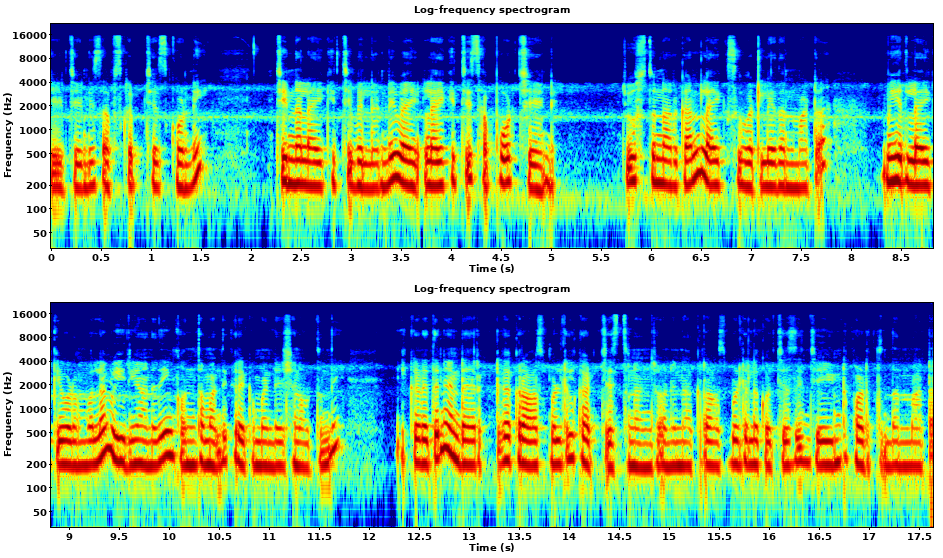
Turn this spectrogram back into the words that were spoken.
షేర్ చేయండి సబ్స్క్రైబ్ చేసుకోండి. చిన్న లైక్ ఇచ్చి వెళ్ళండి లైక్ ఇచ్చి సపోర్ట్ చేయండి. చూస్తున్నారు కానీ లైక్స్ ఇవ్వట్లేదు అనమాట మీరు లైక్ ఇవ్వడం వల్ల వీడియో అనేది ఇంకొంతమందికి రికమెండేషన్ అవుతుంది. ఇక్కడైతే నేను డైరెక్ట్గా క్రాస్ బెల్ట్లు కట్ చేస్తున్నాను చూడండి. నా క్రాస్ బెల్ట్లకు వచ్చేసి జెయింట్ పడుతుంది అనమాట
